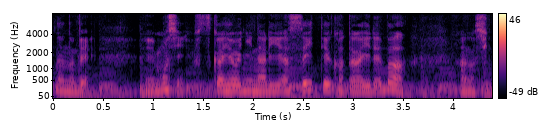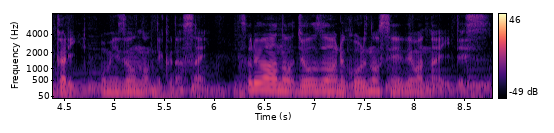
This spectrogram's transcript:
なので、え、もし二日酔いになりやすいっていう方がいればあのしっかりお水を飲んでください。それはあの醸造アルコールのせいではないです。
